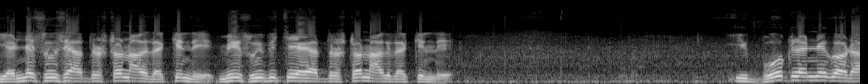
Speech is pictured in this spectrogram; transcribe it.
ఇవన్నీ చూసే అదృష్టం నాకు దక్కింది. మీ చూపించే అదృష్టం నాకు దక్కింది. ఈ బోట్లన్నీ కూడా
